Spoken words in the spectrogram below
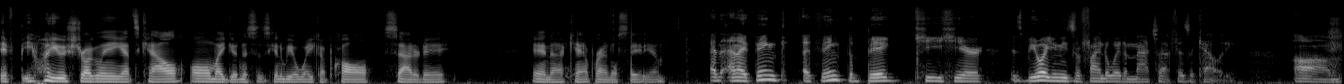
if BYU is struggling against Cal, oh my goodness, it's going to be a wake up call Saturday in uh, Camp Randall Stadium. And and I think I think the big key here is BYU needs to find a way to match that physicality, um,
